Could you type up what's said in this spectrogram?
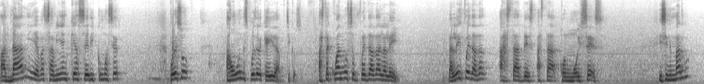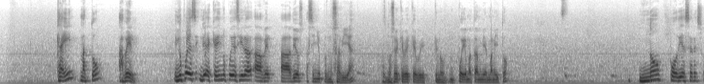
Adán y Eva sabían qué hacer y cómo hacer. Por eso, aún después de la caída, chicos, ¿hasta cuándo se fue dada la ley? La ley fue dada hasta, hasta con Moisés. Y sin embargo, Caín mató a Abel. Y no puede, decir- Caín no podía decir a, a Abel- a Dios, "Ah, Señor, pues no sabía. Pues no sé que, que, que no podía matar a mi hermanito. No podía hacer eso.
